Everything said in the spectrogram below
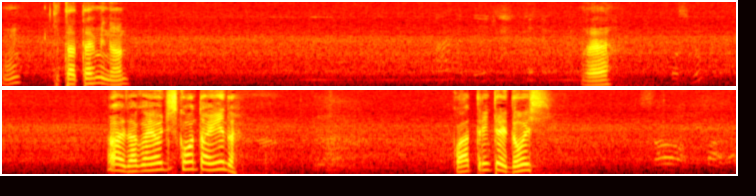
Hum, você tá terminando. É. Conseguiu? Ah, ainda ganhou um desconto ainda. 4,32. Só pagar.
